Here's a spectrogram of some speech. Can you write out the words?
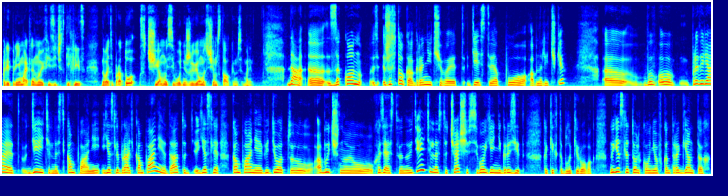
предпринимателей, но и физических лиц. Давайте про то, с чем мы сегодня живем и с чем сталкиваемся, Марин. Да, э, закон жестоко ограничивает действия по обналичке, проверяет деятельность компаний. Если брать компании, да, то если компания ведет э, обычную хозяйственную деятельность, то чаще всего ей не грозит каких-то блокировок. Но если только у нее в контрагентах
